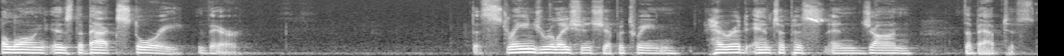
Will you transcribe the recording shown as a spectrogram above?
along is the backstory there the strange relationship between Herod Antipas and John the Baptist.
